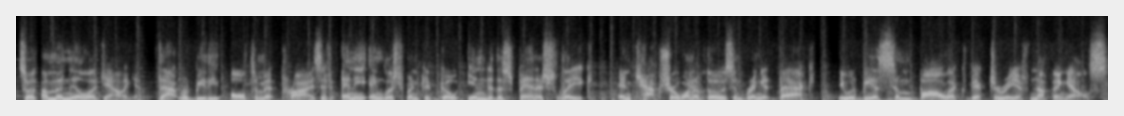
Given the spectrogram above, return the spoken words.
So, a Manila galleon, that would be the ultimate prize. If any Englishman could go into the Spanish lake and capture one of those and bring it back, it would be a symbolic victory, if nothing else.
